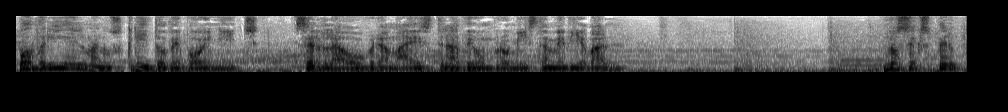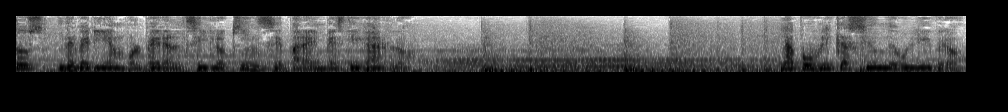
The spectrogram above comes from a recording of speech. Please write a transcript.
¿Podría el manuscrito de Voynich ser la obra maestra de un bromista medieval? Los expertos deberían volver al siglo XV para investigarlo. La publicación de un libro,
